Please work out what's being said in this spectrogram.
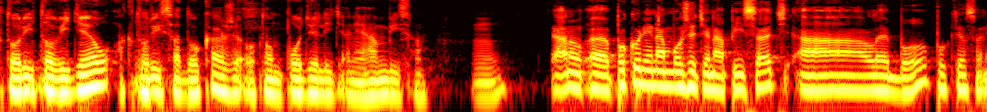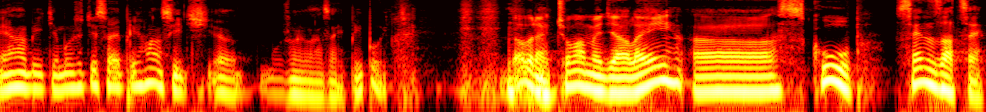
ktorý to videl a ktorý sa dokáže o tom podeliť a nehambí sa. Hmm. Áno, e, pokojne nám môžete napísať, alebo pokiaľ sa nehambíte, môžete sa aj prihlásiť. E, môžeme vás aj pripojiť. Dobre, čo máme ďalej? Uh, Scoop, senzace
